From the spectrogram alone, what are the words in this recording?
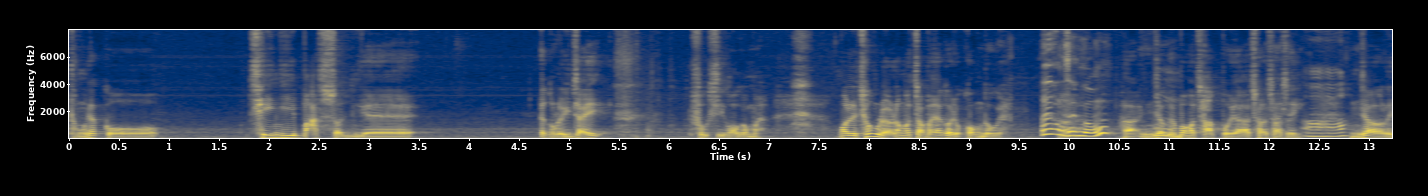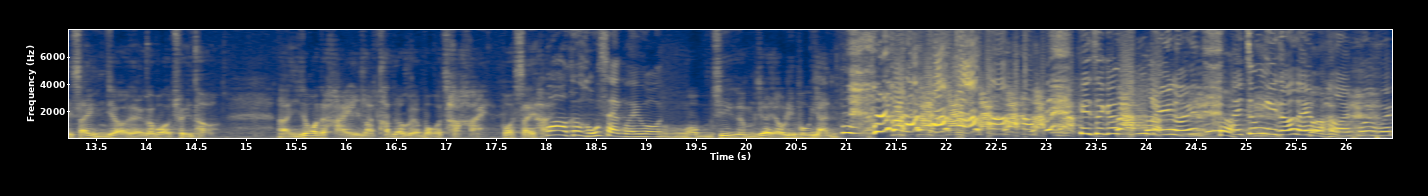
同一個千依百順嘅一個女仔服侍我咁啊！我哋沖涼兩個浸喺一個浴缸度嘅。你同成龍？嚇，然之後佢幫我擦背啊、搓一擦成，然之後你洗完之後咧，佢幫我吹頭，啊，而且我哋鞋邋遢咗，佢又幫我擦鞋，幫我洗鞋。哇！佢好錫你喎。我唔知佢唔知係有呢鋪癮，其實個咁妓女係中意咗你好耐，會唔會？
